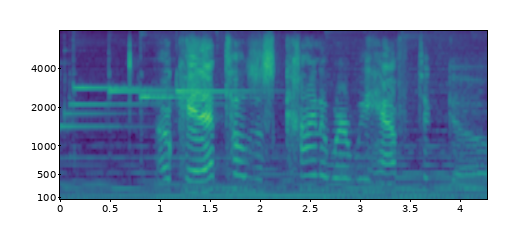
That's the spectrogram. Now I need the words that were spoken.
Okay, that tells us kind of where we have to go.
